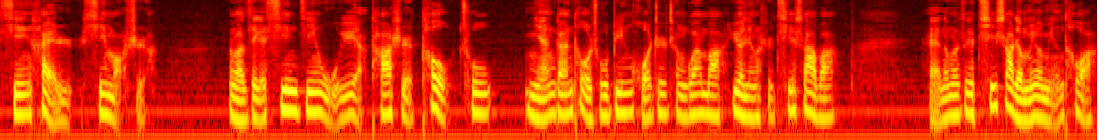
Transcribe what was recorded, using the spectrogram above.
辛亥日辛卯时啊，那么这个辛金五月啊，它是透出年干透出冰火之正官吧？月令是七煞吧？哎，那么这个七煞就没有明透啊，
